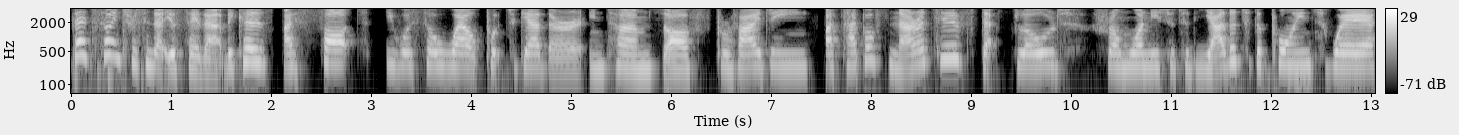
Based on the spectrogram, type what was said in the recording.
That's so interesting that you say that because I thought it was so well put together in terms of providing a type of narrative that flowed from one issue to the other to the point where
